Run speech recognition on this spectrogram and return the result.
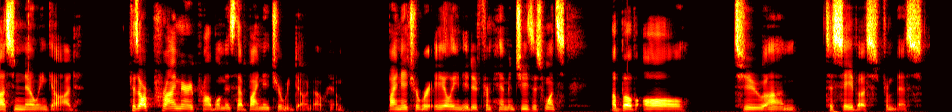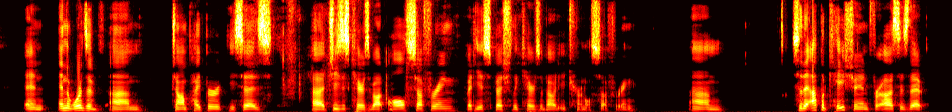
us knowing God. Because our primary problem is that by nature we don't know him. By nature we're alienated from him, and Jesus wants, above all, to um, to save us from this. And in the words of um, John Piper, he says, uh, Jesus cares about all suffering, but he especially cares about eternal suffering. Um, so the application for us is that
